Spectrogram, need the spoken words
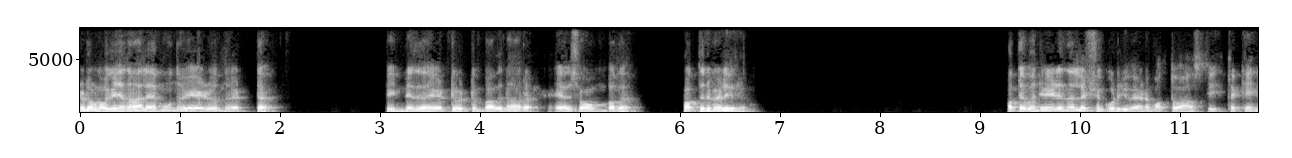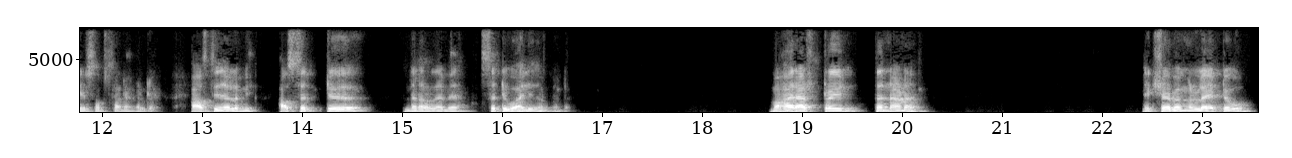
ഇവിടെ നോക്കിക്കഴിഞ്ഞാൽ നാല് മൂന്ന് ഏഴ് ഒന്ന് എട്ട് പിന്നെ ഇത് എട്ട് എട്ടും പതിനാറ് ഏകദേശം ഒമ്പത് പത്തിന് മേളിൽ വരും. പത്ത് പോയിന്റ് ഏഴ് നാല് ലക്ഷം കോടി രൂപയാണ് മൊത്തം ആസ്തി തെക്കേ ഇന്ത്യൻ സംസ്ഥാനങ്ങളുടെ. ആസ്തി എന്നാലും അസറ്റ് എന്താണ് പറയുന്നത്? അസറ്റ് വാല്യൂ എന്നുണ്ട് മഹാരാഷ്ട്രയിൽ തന്നെയാണ് നിക്ഷേപങ്ങളിൽ ഏറ്റവും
